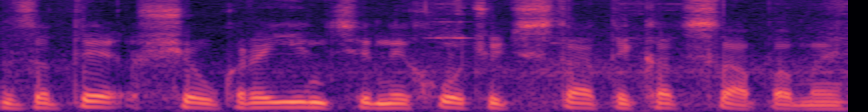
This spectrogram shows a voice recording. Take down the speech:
За те, що українці не хочуть стати кацапами.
